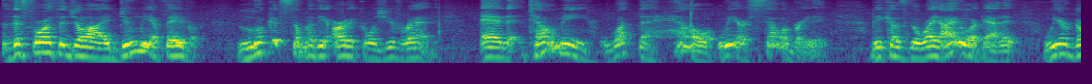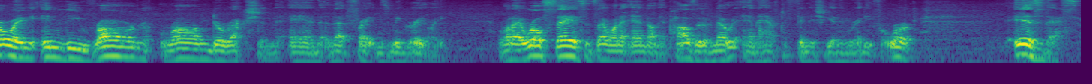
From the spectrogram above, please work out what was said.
this 4th of July, do me a favor. Look at some of the articles you've read and tell me what the hell we are celebrating. Because the way I look at it, we are going in the wrong, wrong direction, and that frightens me greatly. What I will say, since I want to end on a positive note and I have to finish getting ready for work, is this.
